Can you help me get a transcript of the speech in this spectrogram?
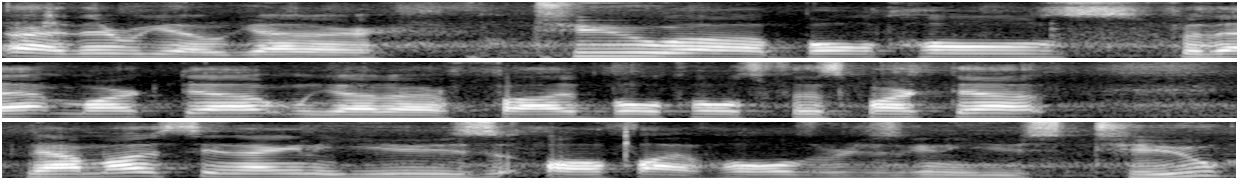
All right, there we go. We got our two uh, bolt holes for that marked out. We got our five bolt holes for this marked out. Now, I'm obviously not going to use all five holes. We're just going to use two.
